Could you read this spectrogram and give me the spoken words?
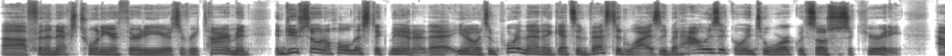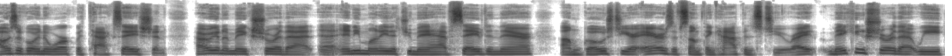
uh, for the next 20 or 30 years of retirement and do so in a holistic manner? That, you know, it's important that it gets invested wisely, but how is it going to work with Social Security? How is it going to work with taxation? How are we going to make sure that uh, any money that you may have saved in there um, goes to your heirs if something happens to you, right? Making sure that we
